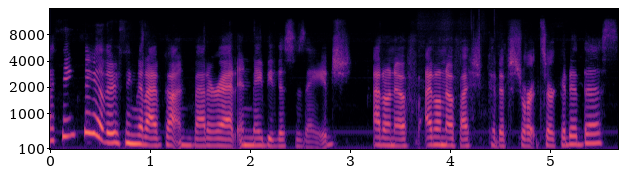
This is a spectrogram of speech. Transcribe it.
I think the other thing that I've gotten better at, and maybe this is age. I don't know if I don't know if I could have short circuited this,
